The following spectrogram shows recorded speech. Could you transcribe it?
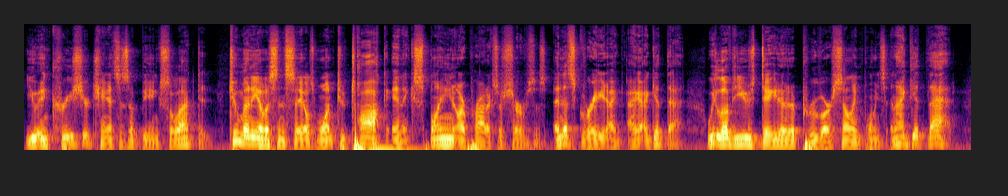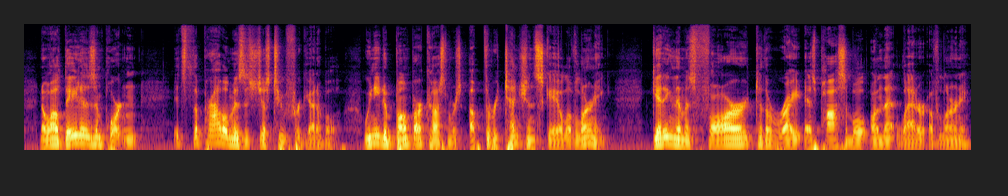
you increase your chances of being selected. Too many of us in sales want to talk and explain our products or services, and that's great. I, I, I, get that. We love to use data to prove our selling points, and I get that. Now, while data is important, it's the problem is it's just too forgettable. We need to bump our customers up the retention scale of learning, getting them as far to the right as possible on that ladder of learning.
